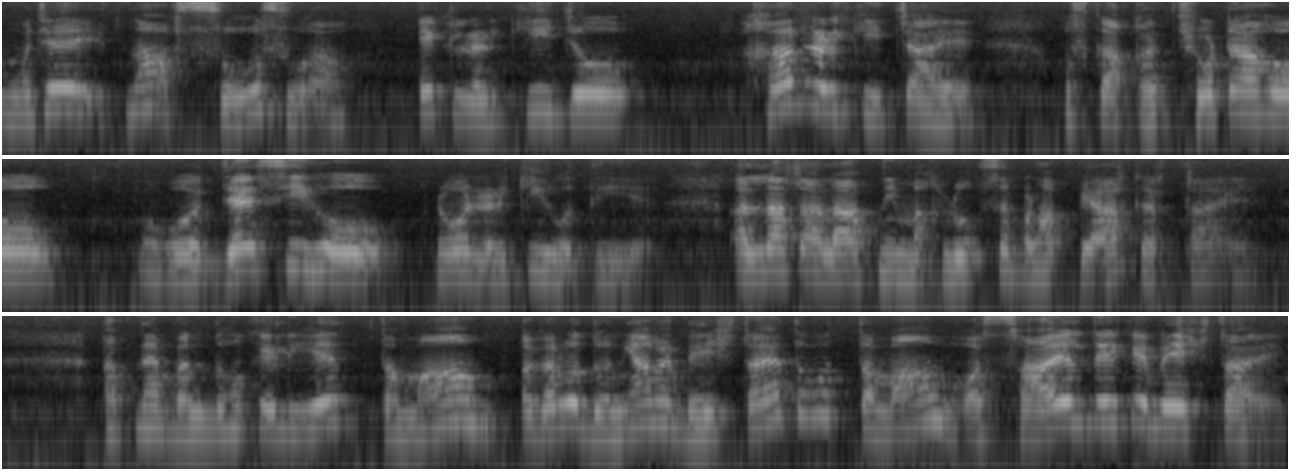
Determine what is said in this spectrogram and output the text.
मुझे इतना अफसोस हुआ एक लड़की जो हर लड़की चाहे उसका कद छोटा हो, वो जैसी हो, वो लड़की होती है। अल्लाह ताला अपनी मखलूक से बड़ा प्यार करता है। अपने बंदों के लिए तमाम, अगर वो दुनिया में भेजता है तो वो तमाम वसाइल दे के भेजता है।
